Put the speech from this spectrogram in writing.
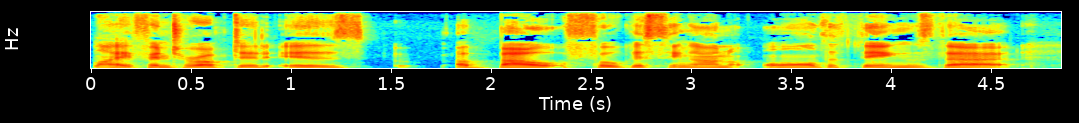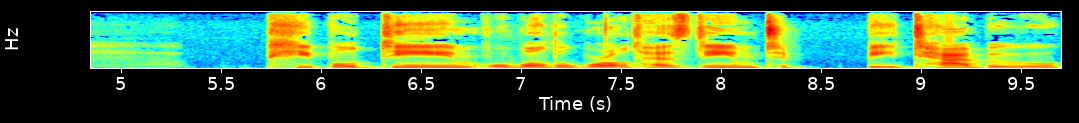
Life Interrupted is about focusing on all the things that people deem, well, the world has deemed to be taboo,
